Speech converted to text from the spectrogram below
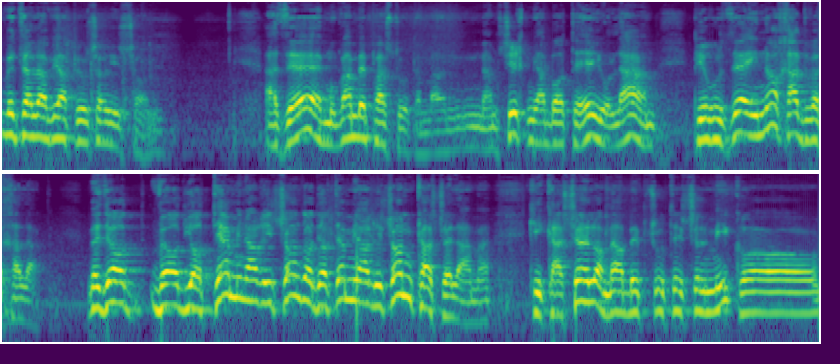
וצריך להביא הפירוש הראשון. אז זה מובן בפשטות, נמשיך מהבוטי עולם, פירוש זה אינו חד וחלק. וזה עוד, ועוד יותר מן הראשון, זה עוד יותר מהראשון קשה, למה? כי קשה לומר בפשוטי של מיקרו.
